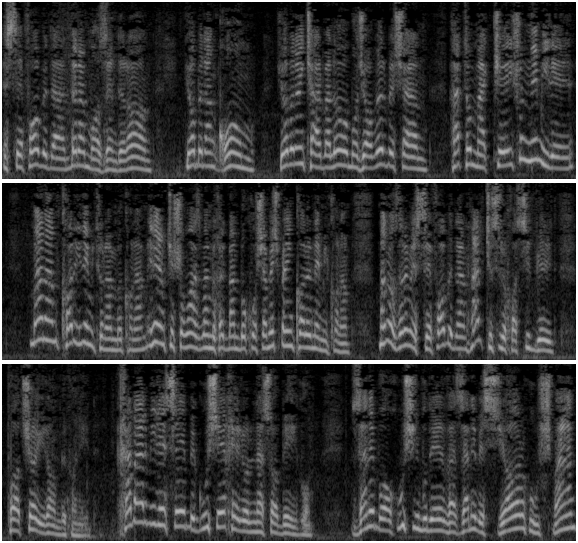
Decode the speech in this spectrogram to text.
استعفا بدن برن مازندران یا برن قم یا برن کربلا مجاور بشن. حتی مکه ایشون نمیره. منم کاری نمی‌تونم بکنم. اینم که شما از من می‌خواید من بکشمش من این کار نمی‌کنم. من حاضرم استعفا بدم. هر کسی رو خواستید بیارید پادشاه ایران بکنید. خبر می‌رسه به گوش خیرالنسا بیگم. زن باهوشی بوده و زن بسیار هوشمند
